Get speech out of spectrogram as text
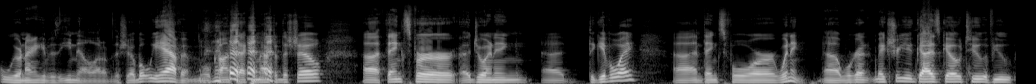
we're not gonna give his email out of the show, but we have him. We'll contact him after the show. Uh, thanks for uh, joining uh, the giveaway, uh, and thanks for winning. Uh, we're gonna make sure you guys go to if you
